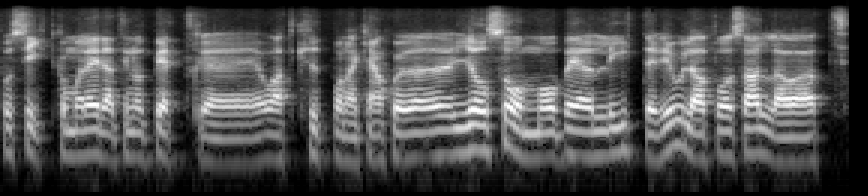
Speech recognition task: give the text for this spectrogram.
på sikt kommer leda till något bättre och att kuporna kanske eh, görs om och blir lite roligare för oss alla. Och att,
